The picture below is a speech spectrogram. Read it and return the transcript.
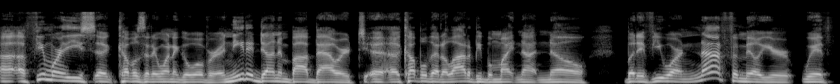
Uh, a few more of these uh, couples that I want to go over: Anita Dunn and Bob Bauer, t- a couple that a lot of people might not know. But if you are not familiar with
